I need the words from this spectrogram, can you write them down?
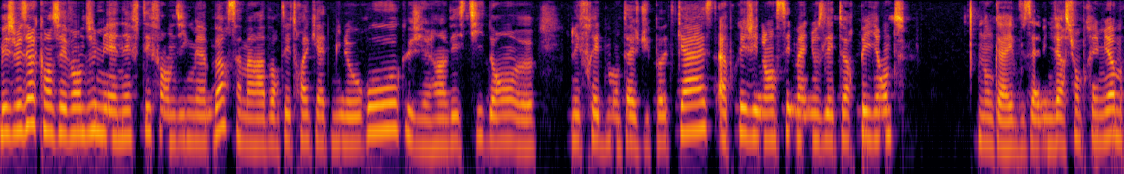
Mais je veux dire, quand j'ai vendu mes NFT Founding Members, ça m'a rapporté 3-4 000 euros que j'ai réinvesti dans les frais de montage du podcast. Après, j'ai lancé ma newsletter payante donc, vous avez une version premium,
